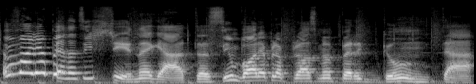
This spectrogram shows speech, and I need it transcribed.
vale a pena assistir, né, gata? Simbora pra próxima pergunta.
